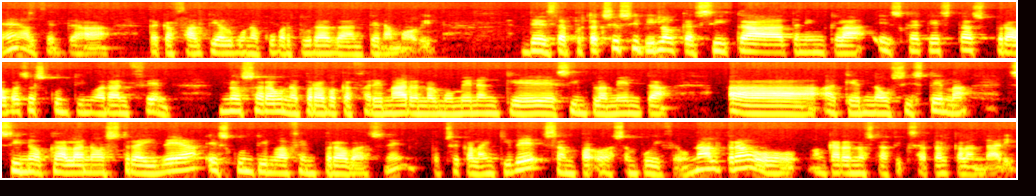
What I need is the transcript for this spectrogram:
eh? el fet de, de que falti alguna cobertura d'antena mòbil. Des de Protecció Civil el que sí que tenim clar és que aquestes proves es continuaran fent no serà una prova que farem ara en el moment en què s'implementa eh, aquest nou sistema, sinó que la nostra idea és continuar fent proves. Eh? Pot ser que l'any que ve se'n se pugui fer una altra o encara no està fixat el calendari.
